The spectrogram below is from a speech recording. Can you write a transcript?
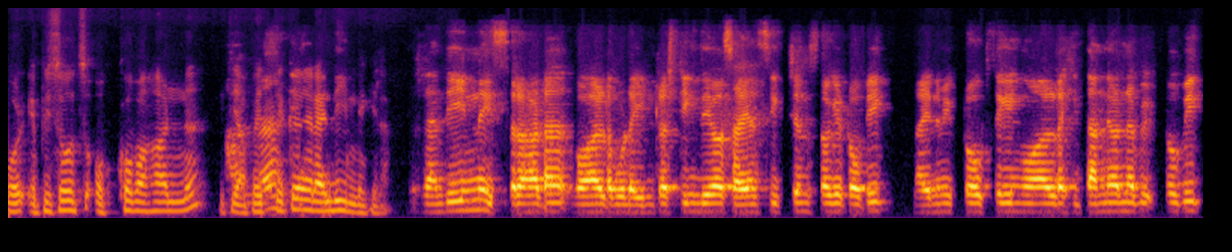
පො එපිසෝඩ්ස් ඔක්කො මහන්න ඉති අපත් එක රැඳීන්න කියලා. රැඳීන්න ඉස්රහට වාල්ට ගොඩ ඉන්ට්‍රස්ටිං දේව සයින් සික්ෂන්ස් වගේ ටොපික් ඩයිනමික් ටෝක්කින් වාල්ට හිතන්නවන්න ටොපික්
